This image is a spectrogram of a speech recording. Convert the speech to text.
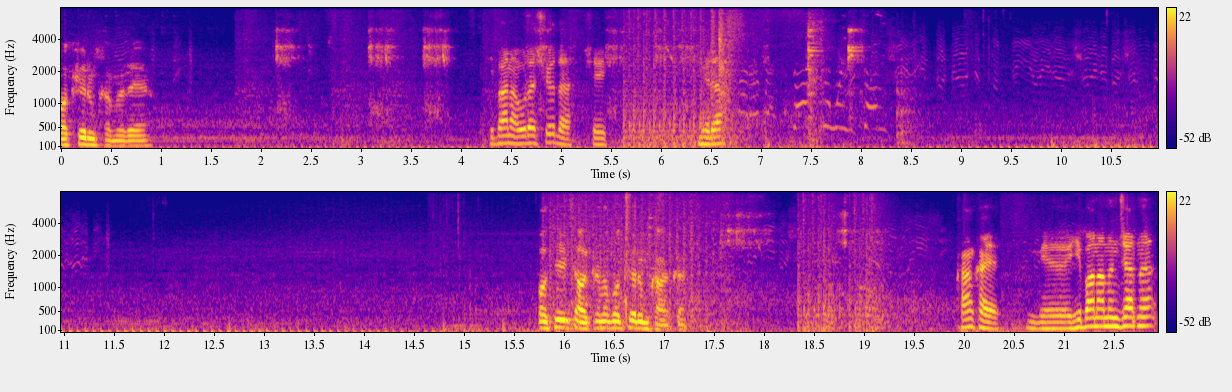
Bakıyorum kameraya. Hibana uğraşıyor da şey. Mira. Fatih arkana bakıyorum kanka. Kanka e, Hibana'nın canı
